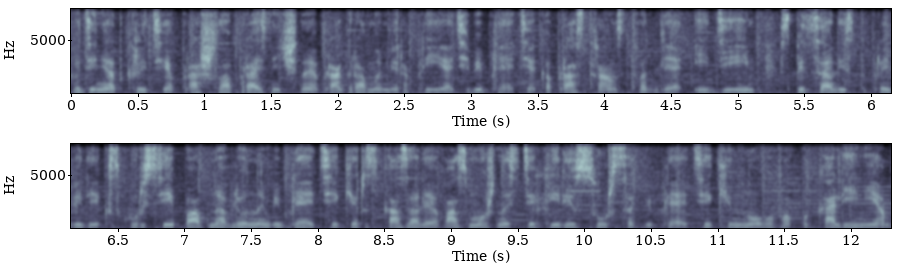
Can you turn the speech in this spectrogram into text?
В день открытия прошла праздничная программа мероприятий «Библиотека. Пространство для идей». Специалисты провели экскурсии по обновленной библиотеке, рассказали о возможностях и ресурсах библиотеки нового поколения.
